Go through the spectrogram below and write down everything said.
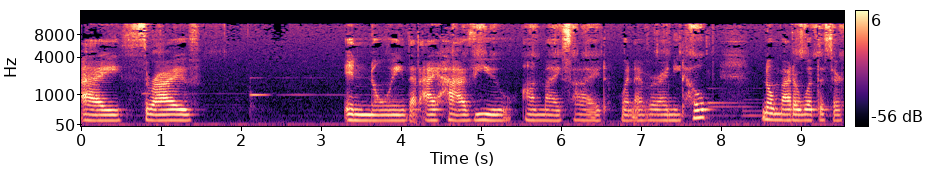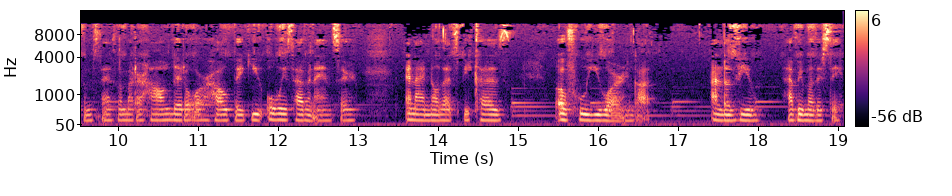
I thrive in knowing that I have you on my side whenever I need help no matter what the circumstance, no matter how little or how big, you always have an answer. And I know that's because of who you are in God. I love you. Happy Mother's Day.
